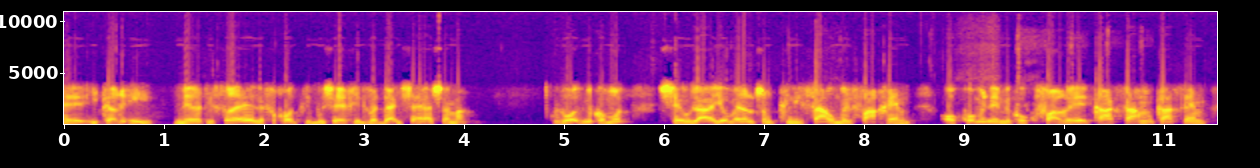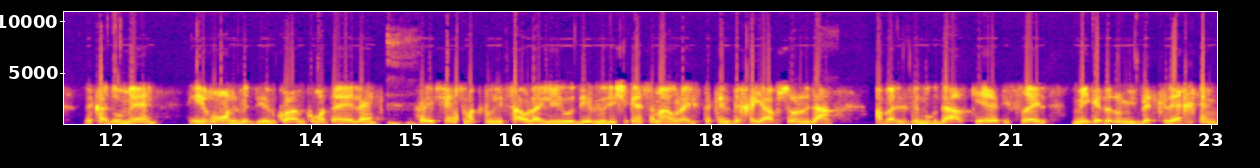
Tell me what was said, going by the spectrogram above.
אה, עיקרי מארץ ישראל, לפחות כיבוש היחיד ודאי שהיה שם. ועוד מקומות שאולי היום אין לנו שם כניסה, אום אל-פחם, או כל מיני מקומות, כפר אה, קאסם, קאסם וכדומה, עירון וכל המקומות האלה. שאין שם כניסה אולי ליהודי, ויהודי שכן שם אולי להסתכן בחייו, שלא נדע, אבל זה מוגדר כארץ ישראל. מי גדלנו מבית לחם,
